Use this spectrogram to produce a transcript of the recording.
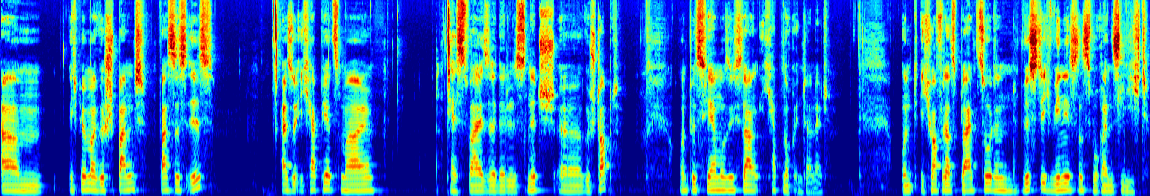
Ähm, ich bin mal gespannt, was es ist. Also ich habe jetzt mal testweise Little Snitch äh, gestoppt und bisher muss ich sagen, ich habe noch Internet. Und ich hoffe, das bleibt so, dann wüsste ich wenigstens, woran es liegt.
